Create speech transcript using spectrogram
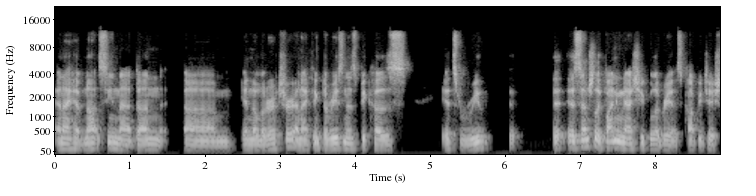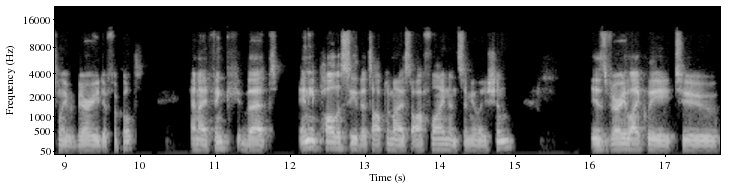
and I have not seen that done um, in the literature. And I think the reason is because it's real. Essentially, finding Nash equilibria is computationally very difficult. And I think that any policy that's optimized offline in simulation is very likely to,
